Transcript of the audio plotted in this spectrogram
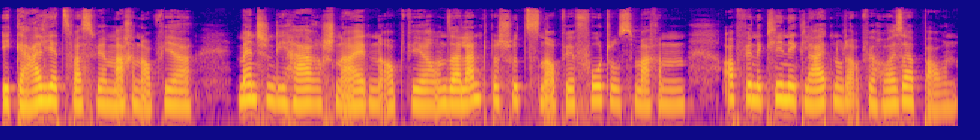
egal jetzt, was wir machen, ob wir Menschen die Haare schneiden, ob wir unser Land beschützen, ob wir Fotos machen, ob wir eine Klinik leiten oder ob wir Häuser bauen.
